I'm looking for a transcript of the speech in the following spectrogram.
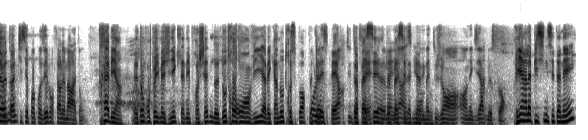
badminton qui s'est proposé pour faire le marathon. Très bien. Voilà. Et donc on peut imaginer que l'année prochaine, d'autres auront envie, avec un autre sport On peut-être. l'espère, tout de à fait. passer- de manière passer la nuit avec mette vous. toujours en, en exergue le sport. Rien à la piscine cette année?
